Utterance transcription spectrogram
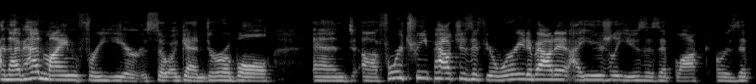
And I've had mine for years. So again, durable, and uh, for treat pouches, if you're worried about it, I usually use a Ziploc or a zip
